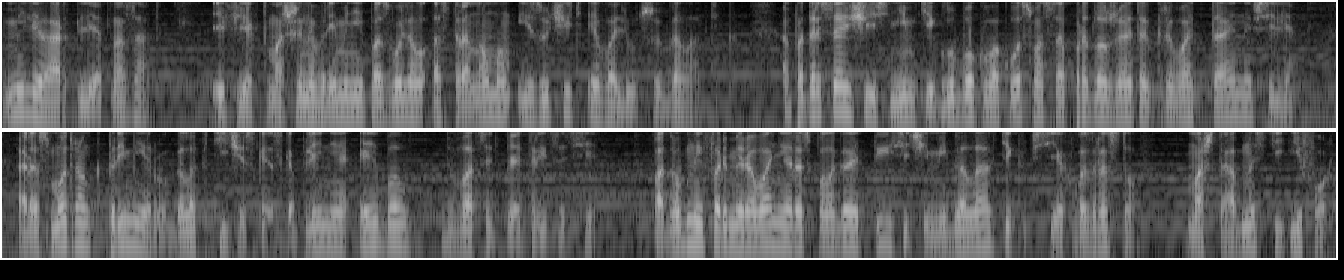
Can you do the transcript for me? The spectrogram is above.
миллиард лет назад – Эффект машины времени позволил астрономам изучить эволюцию галактик. А потрясающие снимки глубокого космоса продолжают открывать тайны Вселенной. Рассмотрим, к примеру, галактическое скопление Able 2537. Подобные формирования располагают тысячами галактик всех возрастов, масштабностей и форм.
